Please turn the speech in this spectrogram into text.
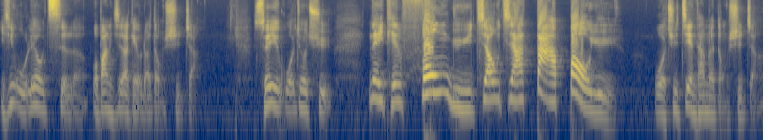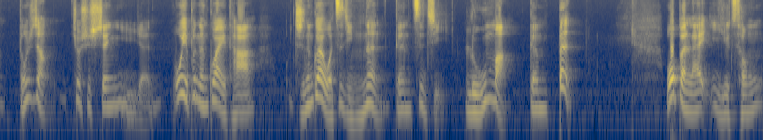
已经五六次了。我帮你介绍给我的董事长，所以我就去。那天风雨交加，大暴雨，我去见他们的董事长。董事长就是生意人，我也不能怪他，只能怪我自己嫩，跟自己鲁莽跟笨。我本来已从。”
